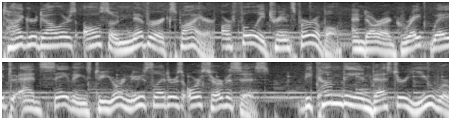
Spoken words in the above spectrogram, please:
Tiger Dollars also never expire, are fully transferable, and are a great way to add savings to your newsletters or services. Become the investor you were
